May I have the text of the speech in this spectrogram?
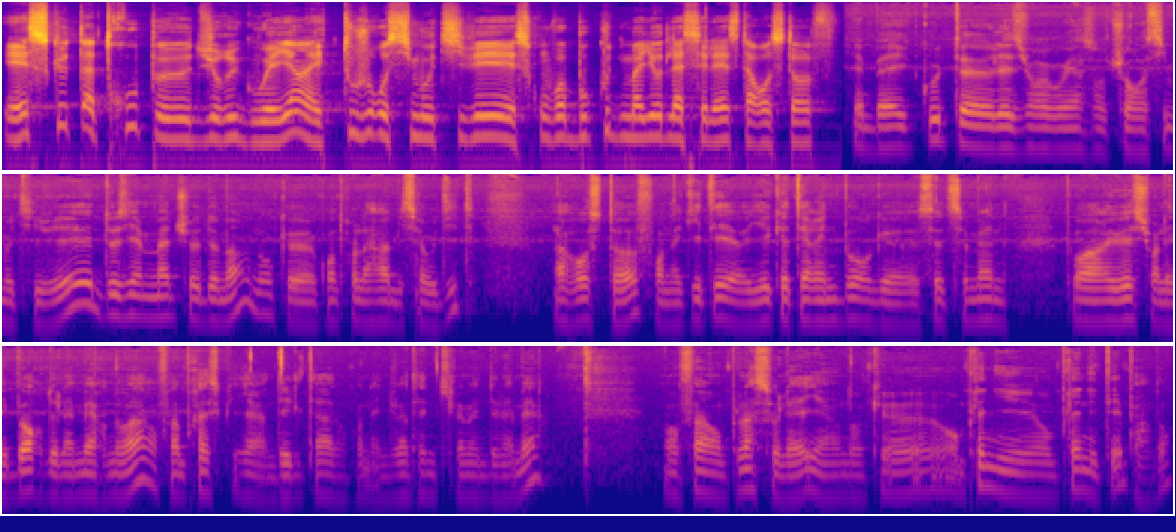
Et est-ce que ta troupe euh, d'Uruguayens est toujours aussi motivée? Est-ce qu'on voit beaucoup de maillots de la Céleste à Rostov? Eh ben, écoute, euh, les Uruguayens sont toujours aussi motivés. Deuxième match demain, donc contre l'Arabie Saoudite, à Rostov. On a quitté Yekaterinbourg cette semaine pour arriver sur les bords de la mer Noire. Enfin, presque, il y a un delta, donc on a une vingtaine de kilomètres de la mer enfin en plein soleil, hein, donc euh, en, plein, en plein été, pardon.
